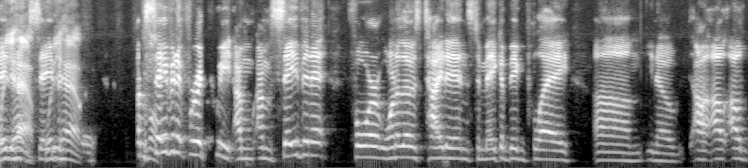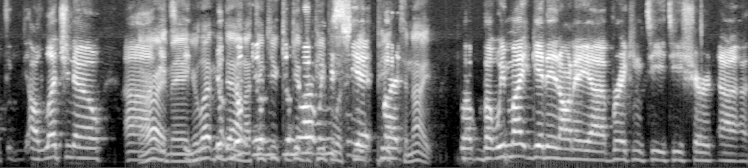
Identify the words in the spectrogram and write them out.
What do you have? What do you have? for- I'm Come on. saving it for a tweet. I'm I'm saving it for one of those tight ends to make a big play. Um, you know, I'll I'll I'll, I'll let you know. Uh, All right, man. You're letting me down. I think you you'll give the people a sneak it, peek tonight. But but we might get it on a uh, breaking T t-shirt. Uh,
